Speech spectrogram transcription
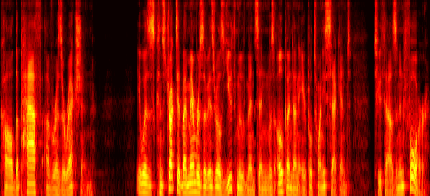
called the Path of Resurrection, it was constructed by members of Israel's youth movements and was opened on April 22, 2004,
